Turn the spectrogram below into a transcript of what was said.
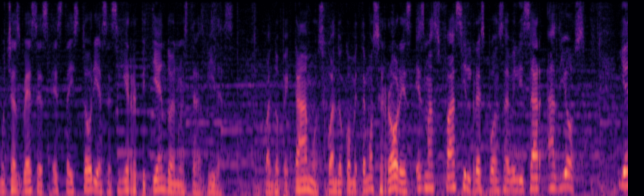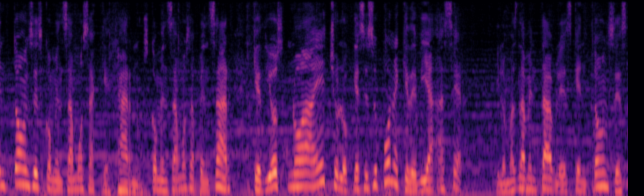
Muchas veces esta historia se sigue repitiendo en nuestras vidas. Cuando pecamos, cuando cometemos errores, es más fácil responsabilizar a Dios. Y entonces comenzamos a quejarnos, comenzamos a pensar que Dios no ha hecho lo que se supone que debía hacer. Y lo más lamentable es que entonces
